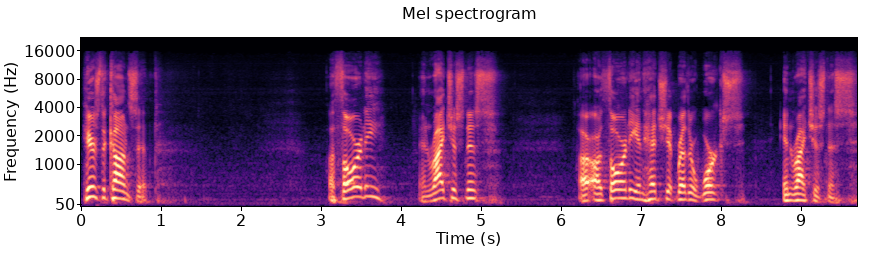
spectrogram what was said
Here's the concept Authority and righteousness, our authority and headship, brother, works in righteousness.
